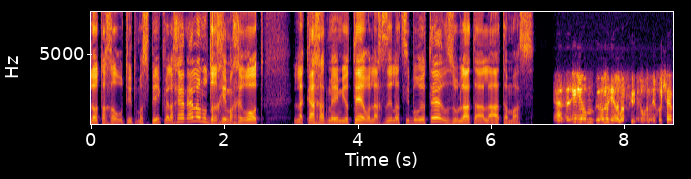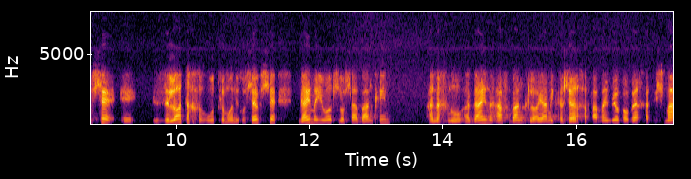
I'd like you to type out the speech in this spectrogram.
לא תחרותית מספיק, ולכן אין לנו דרכים אחרות לקחת מהם יותר או להחזיר לציבור יותר, זולת העלאת המס. אז אני לא, לא לגמרי מספיק, אני חושב שזה אה, לא התחרות, כלומר, אני חושב שגם אם היו עוד שלושה בנקים, אנחנו עדיין, אף בנק לא היה מתקשר אליך פעמיים ביום ואומר לך, תשמע,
